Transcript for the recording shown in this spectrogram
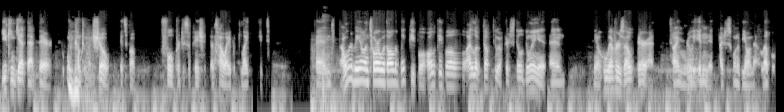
You can get that there. When you Mhm. come to my show, it's about full participation. That's how I would like it to. And I want to be on tour with all the big people, all the people I looked up to if they're still doing it. And, you know, whoever's out there at the time really hitting it, I just want to be on that level.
